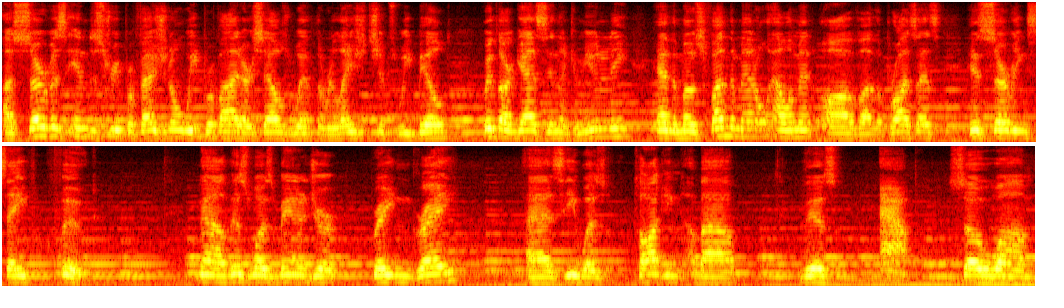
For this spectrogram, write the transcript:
a service industry professional, we provide ourselves with the relationships we build with our guests in the community, and the most fundamental element of uh, the process is serving safe food. Now, this was manager Braden Gray as he was talking about this app. So, um,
